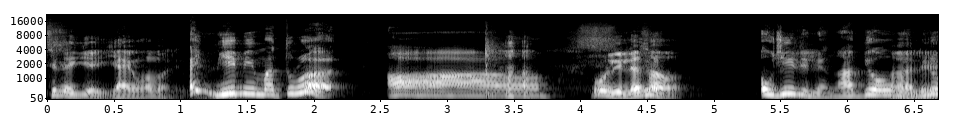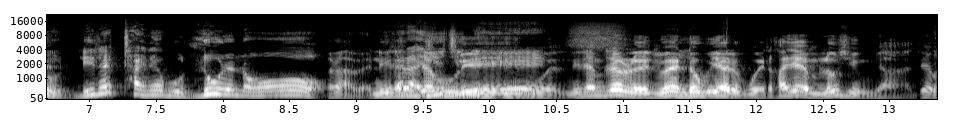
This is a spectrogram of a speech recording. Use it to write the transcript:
စစ်တပ်ကြီးရိုင်သွားမှာလေအဲ့မြေပြင်မှာသူတို့ကအာဟုတ်လေလက်ဆောင်အုတ်ကြီးတွေလည်းငါပြောဦးမယ်မင်းတို့နေတဲ့ထိုင်နေဖို့လိုတယ်နော်အဲ့ဒါပဲအနေတိုင်းမတက်ဘူးလေကိုယ်အနေတိုင်းမတက်လို့ဒီဘက်လုတ်ပြရတယ်ကိုယ်တခါကျရင်မလုတ်ရှင်ဘူးများတဲ့မ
